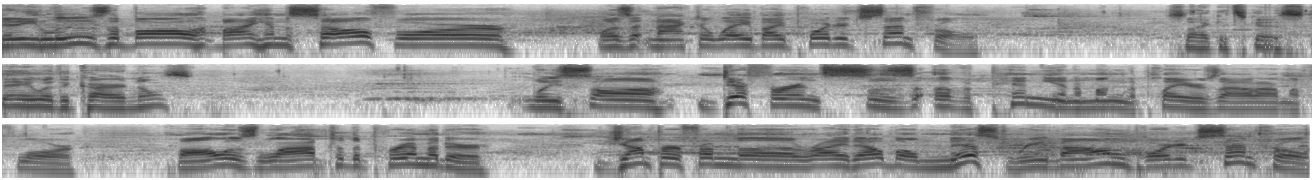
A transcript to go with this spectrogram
Did he lose the ball by himself, or was it knocked away by Portage Central? Looks like it's going to stay with the Cardinals. We saw differences of opinion among the players out on the floor. Ball is lobbed to the perimeter. Jumper from the right elbow missed. Rebound, Portage Central.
